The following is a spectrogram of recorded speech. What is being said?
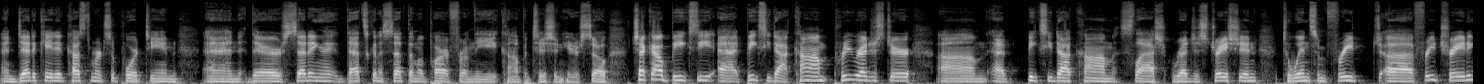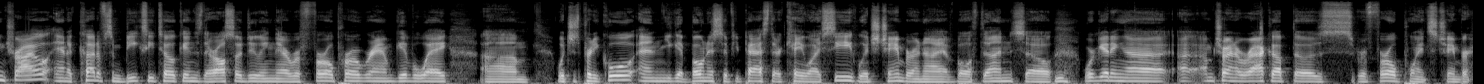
and dedicated customer support team. And they're setting that's going to set them apart from the competition here. So check out Beaxy at Beaxy.com. Pre-register um, at Beaxy.com slash registration to win some free uh, free trading trial and a cut of some Beaxy tokens. They're also doing their referral program giveaway, um, which is pretty cool. And you get bonus if you pass their KYC, which Chamber and I have both done. So we're getting. Uh, I- I'm trying to rack up those referral points, Chamber.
